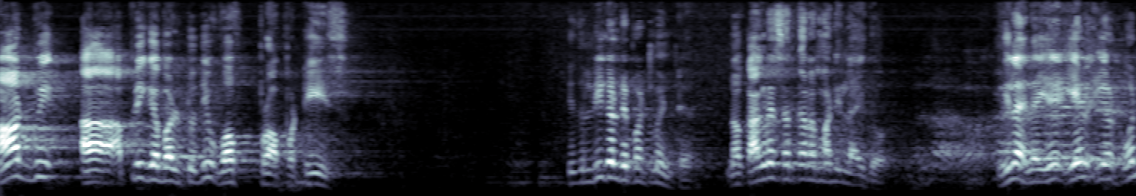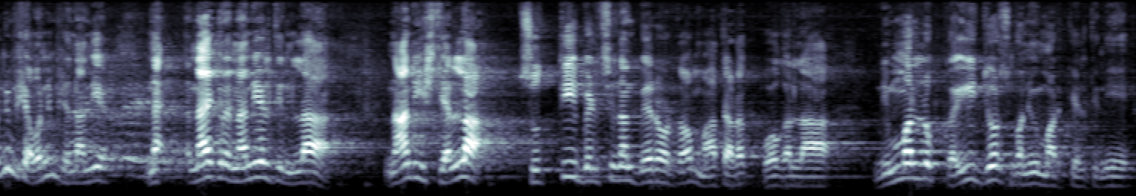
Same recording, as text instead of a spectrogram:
not be applicable to the waqf properties ಇದು ಲೀಗಲ್ ಡಿಪಾರ್ಟ್ಮೆಂಟ್ ನಾವು ಕಾಂಗ್ರೆಸ್ ಸರ್ಕಾರ ಮಾಡಿಲ್ಲ ಇದು. ಇಲ್ಲ ಇಲ್ಲ ಒಂದು ನಿಮಿಷ ಒಂದು ನಿಮಿಷ, ನಾನು ನಾಯಕರೇ, ನಾನು ಹೇಳ್ತೀನಿಲ್ಲ. ನಾನು ಇಷ್ಟೆಲ್ಲ ಸುತ್ತಿ ಬೆಳೆಸಿ ನಾನು ಬೇರೆಯವ್ರ ತಾವು ಮಾತಾಡೋಕ್ಕೆ ಹೋಗಲ್ಲ. ನಿಮ್ಮಲ್ಲೂ ಕೈ ಜೋರ್ಸ್ ಮನವಿ ಮಾಡ್ಕೇಳ್ತೀನಿ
